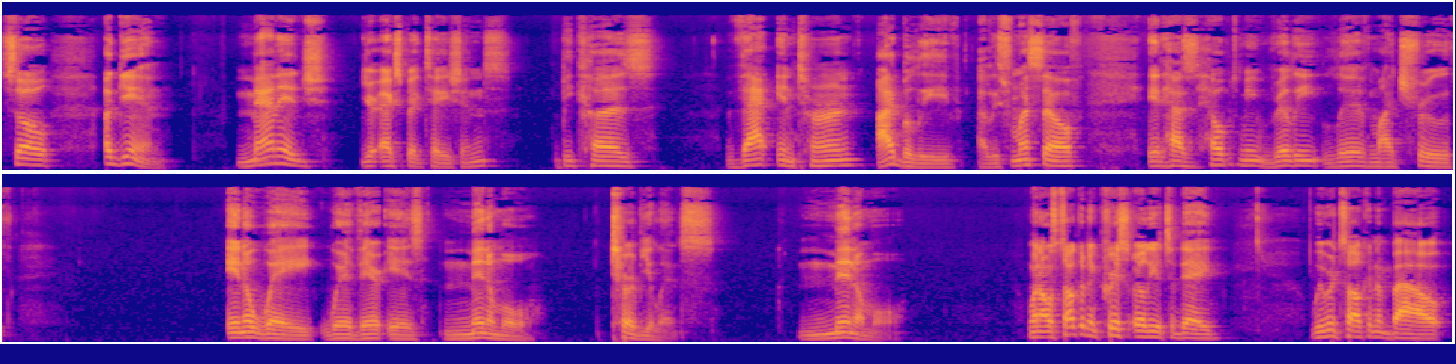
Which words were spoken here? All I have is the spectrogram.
So, again, manage your expectations because that in turn, I believe, at least for myself, it has helped me really live my truth in a way where there is minimal turbulence. Minimal. When I was talking to Chris earlier today, we were talking about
